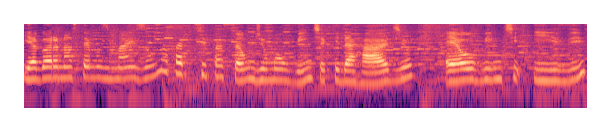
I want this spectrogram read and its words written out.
E agora nós temos mais uma participação de uma ouvinte aqui da rádio, é a ouvinte Isis,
